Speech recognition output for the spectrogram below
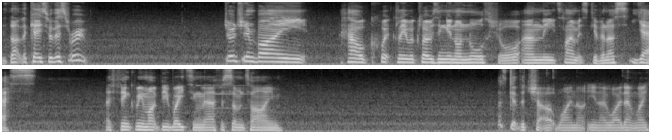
Is that the case for this route judging by how quickly we're closing in on North Shore and the time it's given us yes I think we might be waiting there for some time. Let's get the chat up, why not? You know, why don't we?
